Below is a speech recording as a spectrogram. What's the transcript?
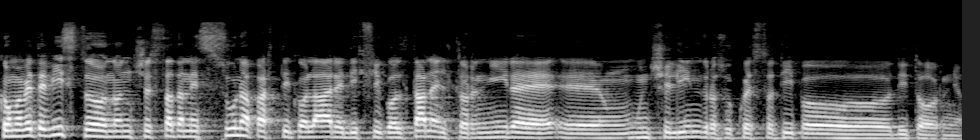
Come avete visto non c'è stata nessuna particolare difficoltà nel tornire eh, un, cilindro su questo tipo di tornio.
